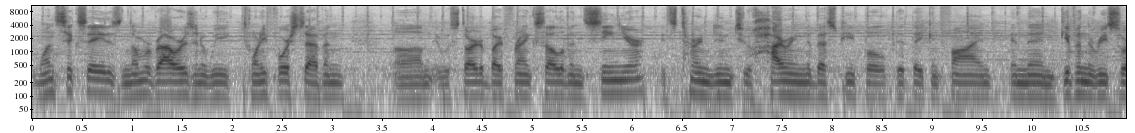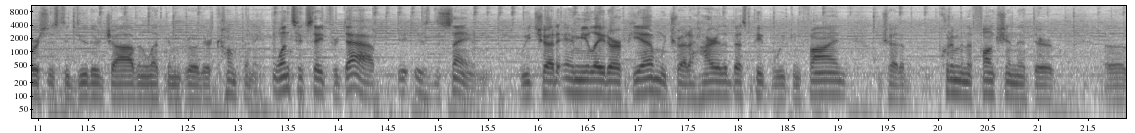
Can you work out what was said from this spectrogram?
168 is the number of hours in a week, 24 7. Um, it was started by Frank Sullivan Sr. It's turned into hiring the best people that they can find and then given the resources to do their job and let them grow their company. 168 for DAP is the same. We try to emulate RPM, we try to hire the best people we can find, we try to put them in the function that they're, uh,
